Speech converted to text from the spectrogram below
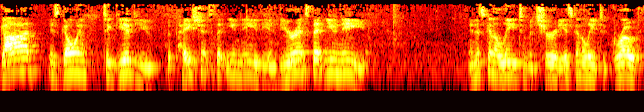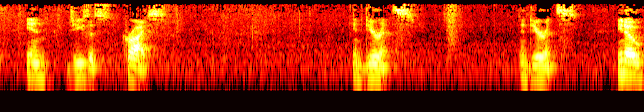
God is going to give you the patience that you need, the endurance that you need. And it's going to lead to maturity. It's going to lead to growth in Jesus Christ. Endurance. Endurance. You know,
